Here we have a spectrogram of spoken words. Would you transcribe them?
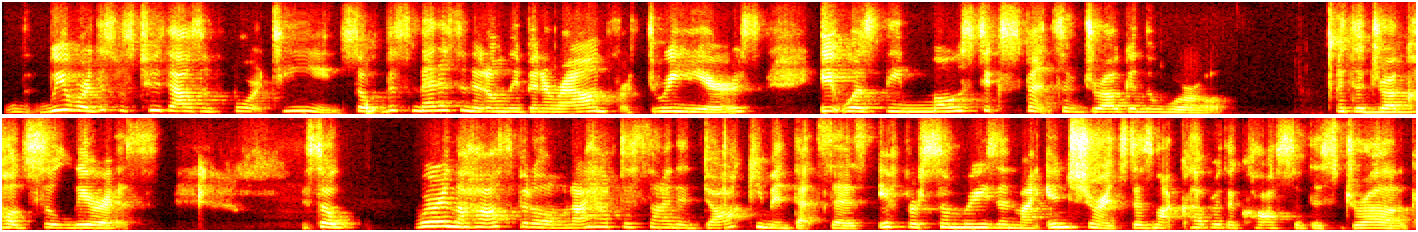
we were this was 2014 so this medicine had only been around for three years. It was the most expensive drug in the world. It's a drug mm-hmm. called soliris. So we're in the hospital and I have to sign a document that says if for some reason my insurance does not cover the cost of this drug,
